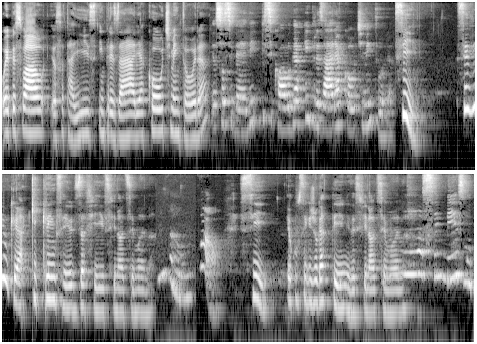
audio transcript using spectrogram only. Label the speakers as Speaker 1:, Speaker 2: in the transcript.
Speaker 1: Oi, pessoal. Eu sou Thaís, empresária, coach, mentora.
Speaker 2: Eu sou Cibele, psicóloga, empresária, coach, mentora.
Speaker 1: Si, você viu que, a, que crença eu desafiei esse final de semana?
Speaker 2: Não. Qual?
Speaker 1: Si, eu consegui jogar tênis esse final de semana.
Speaker 2: Nossa,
